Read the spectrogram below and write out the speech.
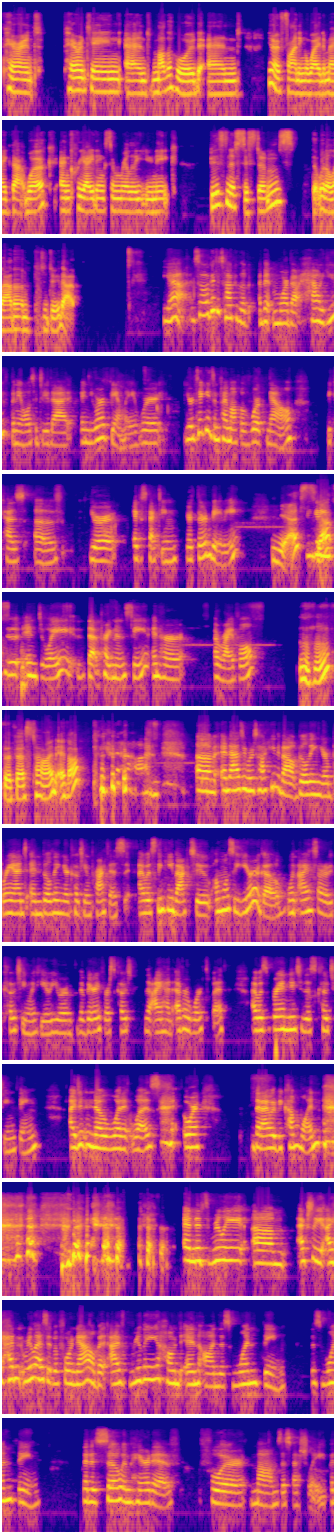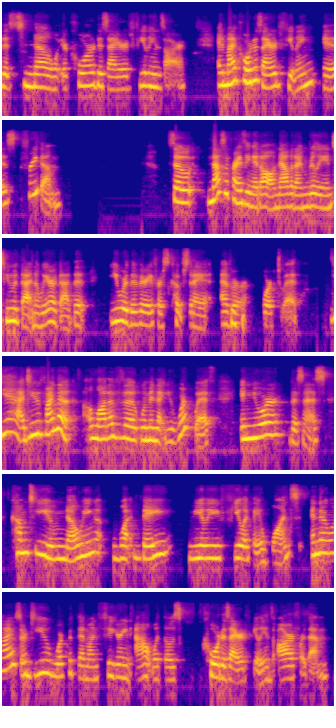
parent parenting and motherhood and you know, finding a way to make that work and creating some really unique business systems that would allow them to do that. Yeah. So we'll get to talk a, little, a bit more about how you've been able to do that in your family, where you're taking some time off of work now because of you're expecting your third baby. Yes. Getting yep. to enjoy that pregnancy and her arrival. Mm-hmm, for the first time ever. yeah. Um, and as you were talking about building your brand and building your coaching practice, I was thinking back to almost a year ago when I started coaching with you. You were the very first coach that I had ever worked with. I was brand new to this coaching thing. I didn't know what it was or that I would become one. and it's really, um, actually, I hadn't realized it before now, but I've really honed in on this one thing, this one thing that is so imperative for moms especially, but it's to know what your core desired feelings are. And my core desired feeling is freedom. So, not surprising at all now that I'm really in tune with that and aware of that, that you were the very first coach that I ever mm-hmm. worked with. Yeah. Do you find that a lot of the women that you work with in your business come to you knowing what they really feel like they want in their lives, or do you work with them on figuring out what those core desired feelings are for them?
